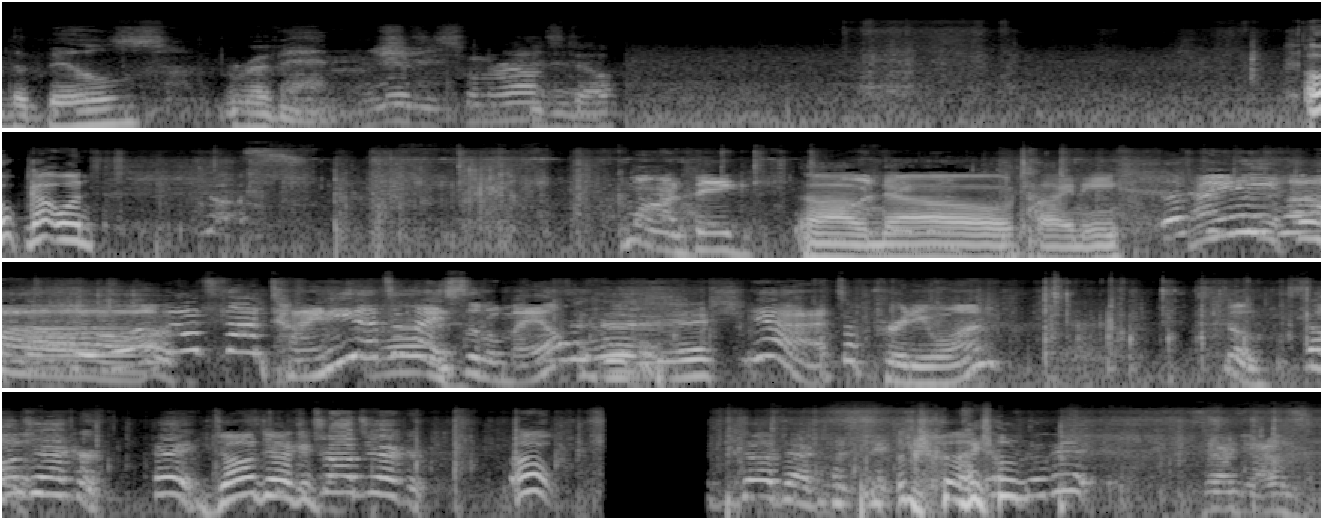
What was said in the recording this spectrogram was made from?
The Bills' revenge. He is. He's swimming around still. Oh, got one. Come on, big. Oh no, tiny. Tiny. Oh, that's not tiny. That's a nice little male. Good fish. Yeah, it's a pretty one. Still, Jaw jacker. Hey. Jaw jacker. Jaw jacker. Oh, Jaw jacker. I don't. Go get it. Sorry, I was.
